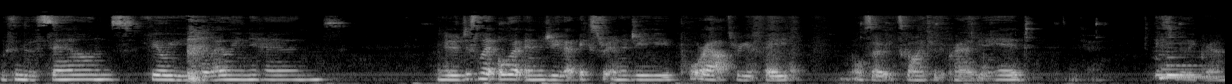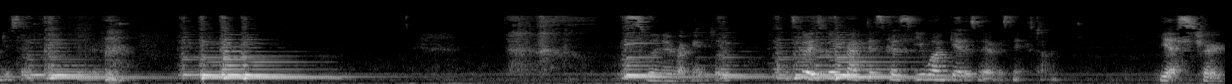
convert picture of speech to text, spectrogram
Listen to the sounds. Feel your ukulele in your hands. And you know just let all that energy, that extra energy, pour out through your feet. Also, it's going through the crown of your head. Okay. Just really ground yourself. It's really nerve wracking actually. It's good. It's good practice because you won't get as nervous next time. Yes, true.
